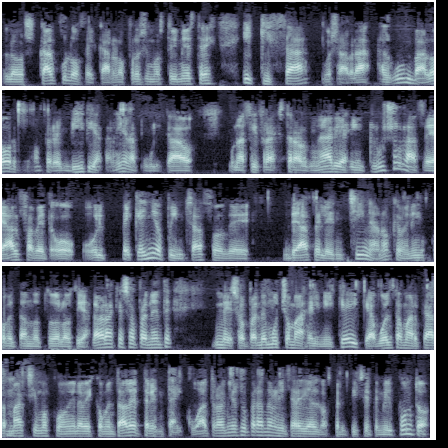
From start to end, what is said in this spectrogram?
los cálculos de cara a los próximos trimestres y quizá pues habrá algún valor. Pero Nvidia también ha publicado una cifra extraordinaria, incluso las de Alphabet o el pequeño pinchazo de, de Apple en China, ¿no? que venimos comentando todos los días. La verdad es que es sorprendente, me sorprende mucho más el Nikkei, que ha vuelto a marcar máximos, como bien habéis comentado, de 34 años superando la inicial de los 37.000 puntos,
